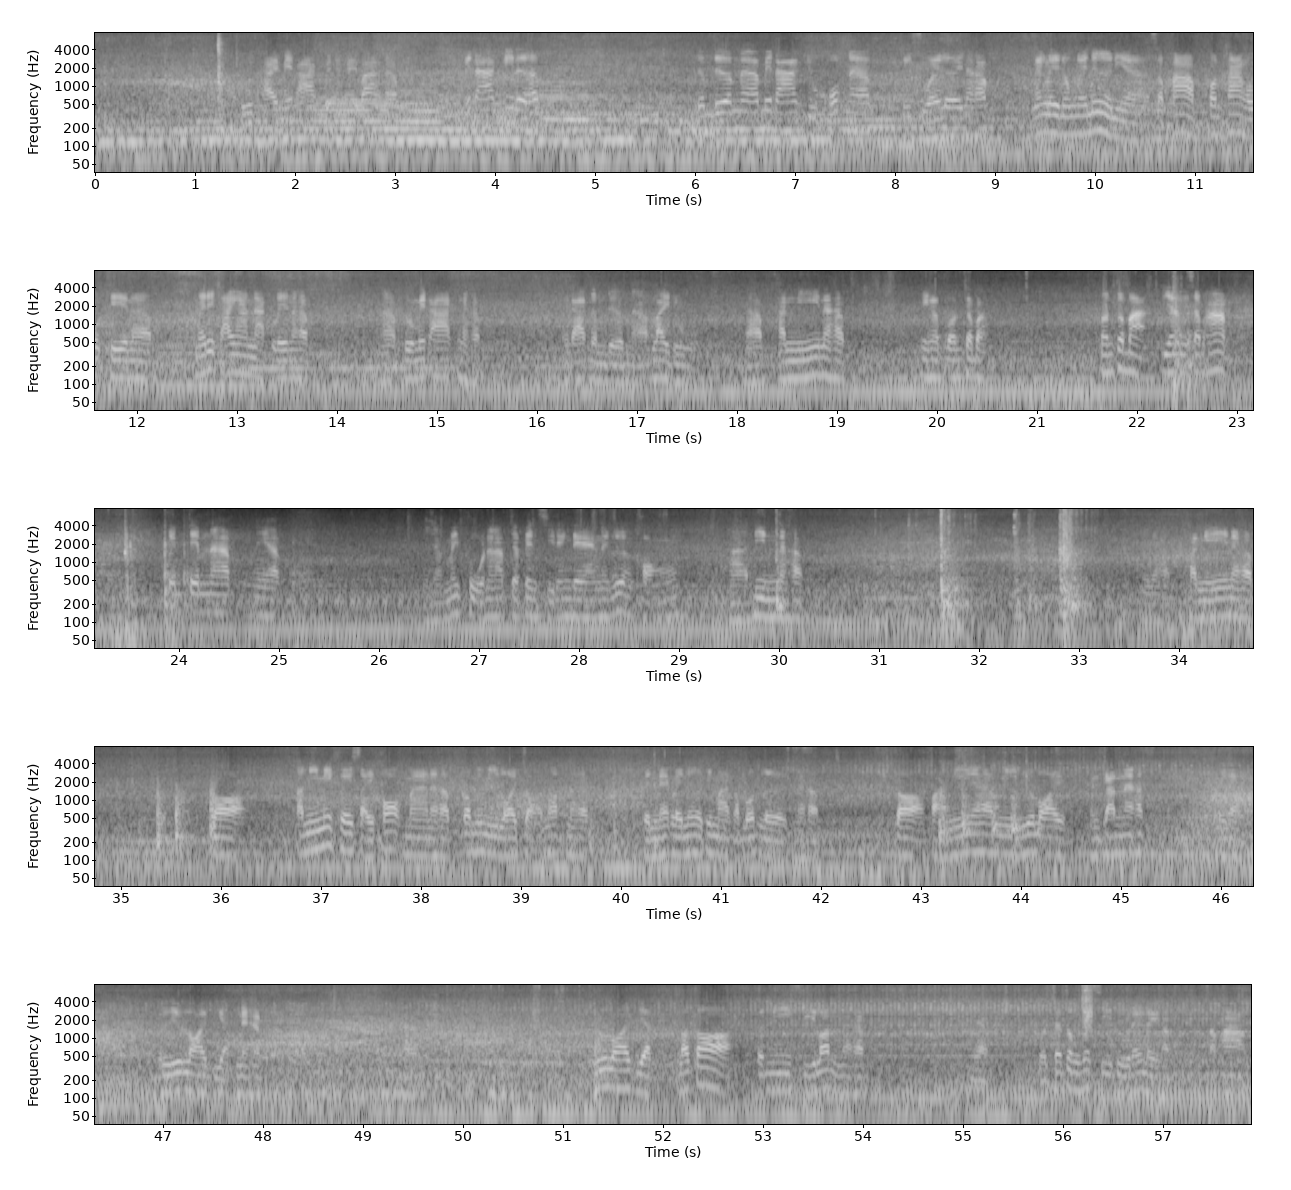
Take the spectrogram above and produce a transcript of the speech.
ดูท้ายเมดอาร์คเป็นยังไงบ้างนะครับเมดอาร์คนี่เลยครับ เดิมๆนะครับเมดอาร์คอยู่ครบนะครับสวยๆเลยนะครับแม็กเลนงไลเนอร์เนี่ยสภาพค่อนข้างโอเคนะครับ ไม่ได้ใช้งานหนักเลยนะครับนะครับดูเมดอาร์คนะครับ เมดอาร์คเดิมๆนะครับ ไล่ดูนะครับคันนี้นะครับนี่ครับรถกระบะรถกระบะยังสภาพเต็มๆนะครับนี่ครับนี่ครับไม่ผูนะครับ จะเป็นสีแดงๆในเรื่องของอาดินนะครับนี่นะครับคันนี้นะครับ ก็คันนี้ไม่เคยใส่คอกมานะครับ ก็ไม่มีรอยเจาะน็อตนะครับ เป็นแม็กไลเนอร์ที่มากับรถเลยนะครับ ก็ฝั่งนี้นะครับมีริ้วรอยเหมือนกันนะครับ นี่ครับเป็นริ้วรอยเบียดนะครับริ้วรอยเบียดแล้วก็จะมีสีร่อนนะครับเนี่ยกดจะตรงเช็คซีดูได้เลยครับ สภาพ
